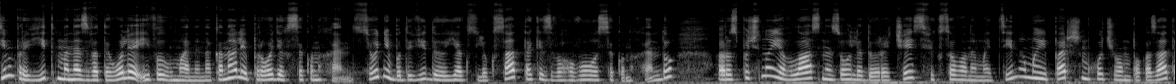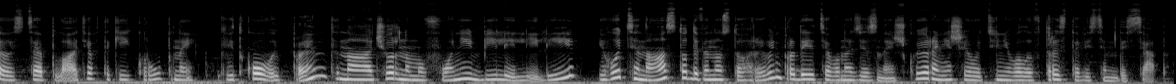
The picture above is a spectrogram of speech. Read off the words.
Усім привіт! Мене звати Оля і ви в мене на каналі про одяг секонд-хенд. Сьогодні буде відео як з люкса, так і з вагового секонд-хенду. Розпочну я власне з огляду речей з фіксованими цінами. І першим хочу вам показати ось це плаття в такий крупний квітковий принт на чорному фоні білі лілії. Його ціна 190 гривень, продається воно зі знижкою. Раніше його оцінювали в 380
